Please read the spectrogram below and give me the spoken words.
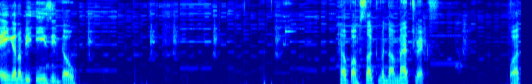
Ain't gonna be easy, though. Help, I'm stuck with the matrix. What?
